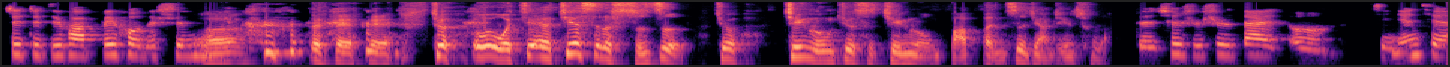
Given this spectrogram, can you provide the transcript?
这这句话背后的深意。对对，就我我揭揭示了实质，就金融就是金融，把本质讲清楚了。对，确实是在嗯几年前，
